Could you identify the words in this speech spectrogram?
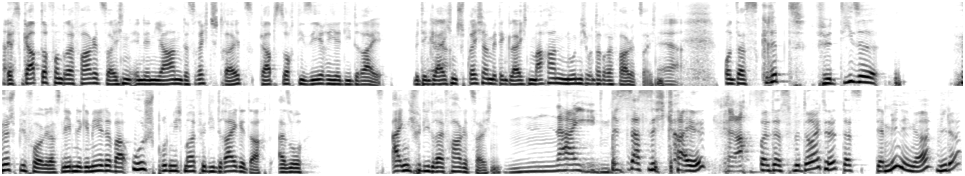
es gab doch von drei Fragezeichen in den Jahren des Rechtsstreits gab es doch die Serie Die Drei. Mit den Ja. gleichen Sprechern, mit den gleichen Machern, nur nicht unter drei Fragezeichen. Ja. Und das Skript für diese Hörspielfolge, das lebende Gemälde, war ursprünglich mal für die drei gedacht. Also eigentlich für die drei Fragezeichen. Nein. Ist das nicht geil? Krass. Und das bedeutet, dass der Minninger wieder,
